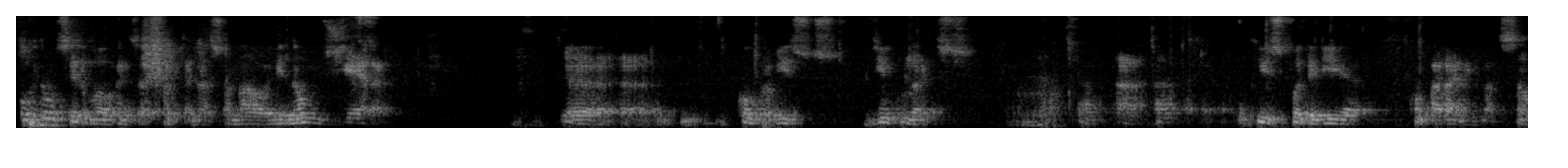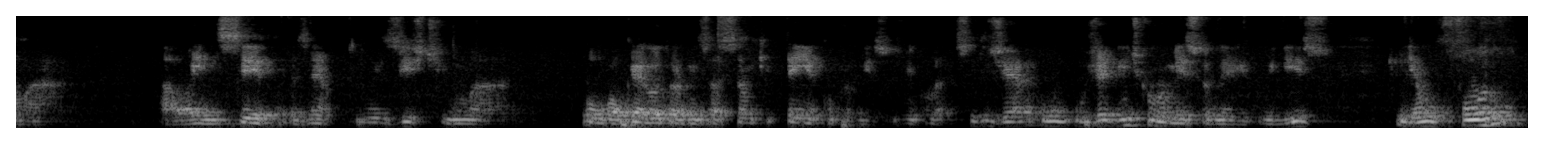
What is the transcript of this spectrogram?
por não ser uma organização internacional, ele não gera uh, compromissos vinculantes. A, a, a, o que isso poderia comparar em relação à ONC, por exemplo, não existe uma ou qualquer outra organização que tenha compromissos vinculantes. Ele gera, o, o G20, como eu mencionei no início, ele é um foro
